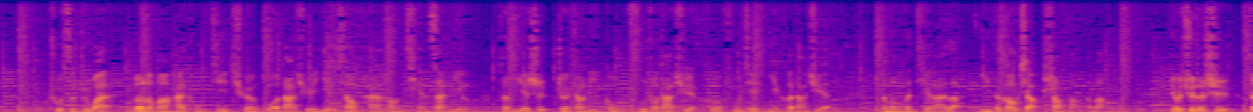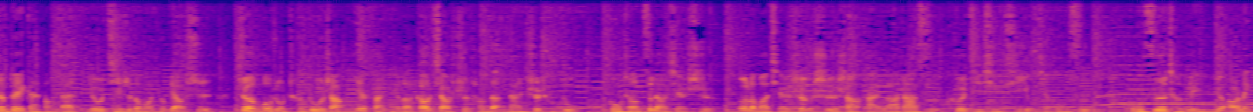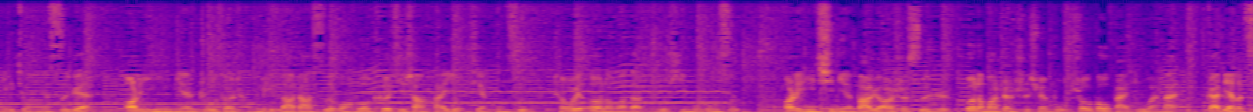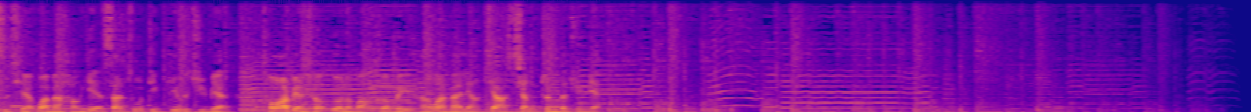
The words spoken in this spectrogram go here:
除此之外，饿了么还统计全国大学夜宵排行前三名，分别是浙江理工、福州大学和福建医科大学。那么问题来了，你的高校上榜了吗？有趣的是，针对该榜单，有机智的网友表示，这某种程度上也反映了高校食堂的难吃程度。工商资料显示，饿了么前身是上海拉扎斯科技信息有限公司，公司成立于二零零九年四月，二零一一年注册成立拉扎斯网络科技上海有限公司，成为饿了么的主体母公司。二零一七年八月二十四日，饿了么正式宣布收购百度外卖，改变了此前外卖行业三足鼎立的局面。从而变成饿了么和美团外卖两家相争的局面。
